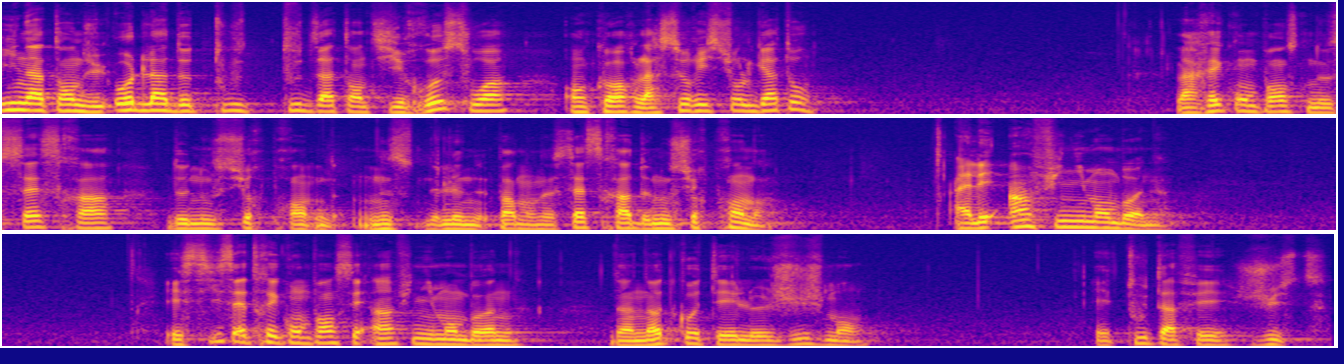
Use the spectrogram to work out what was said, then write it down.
inattendue, au-delà de toutes attentes, il reçoit encore la cerise sur le gâteau la récompense ne cessera de nous surprendre. pardon, ne cessera de nous surprendre. Elle est infiniment bonne. Et si cette récompense est infiniment bonne, d'un autre côté, le jugement est tout à fait juste.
